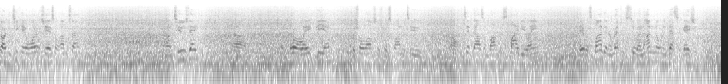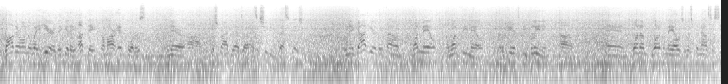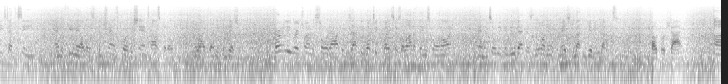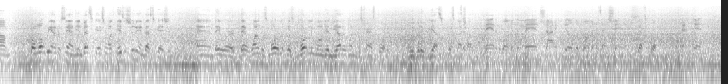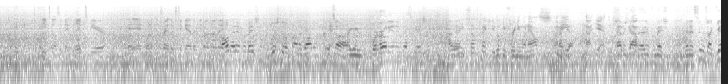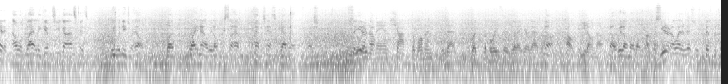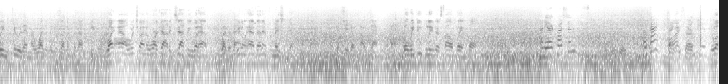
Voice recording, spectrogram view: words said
Sergeant T.K. Waters, JSO Homicide. On Tuesday, um, at 4.08 p.m., patrol officers responded to uh, 10,000 block of Spivey Lane. They responded in reference to an unknown investigation. While they're on the way here, they get an update from our headquarters, and they're uh, described as a, as a shooting investigation. When they got here, they found one male and one female that appeared to be bleeding. Um, one of one of the males was pronounced deceased at the scene, and the female has been transported to Shands Hospital in life-threatening condition. Currently, we're trying to sort out exactly what took place. There's a lot of things going on, and until we can do that, there's no other information that I can give you guys. Both were shot. Um, from what we understand, the investigation was is a shooting investigation, and that one was mortally was mortally wounded, and the other one was transported. We believe yes, it was So gunshot. wound. man and woman. The man shot and killed the woman is at Shands. That's correct. Okay. And can you, can you tell us if they lived here in, in one of the trailers together? You don't know that. All that information we're still trying to gather. It's uh, Are you- we're early in the investigation. Are there any suspects? Are you looking for anyone else? I Not mean, yet. not yet. There's haven't there's got that information. And as soon as I get it, I will gladly give it to you guys because we would need your help. But right now, we don't. We still haven't had a chance to gather that information. So you don't know. the man shot the woman? Is that what the belief is? Did I hear that wrong? No. Oh, you don't know. No, we don't know that yet. You don't know whether this was just between the two of them or whether there was other, with other people. Right now, we're trying to work out exactly what happened. Whether that- we don't have that information yet, Because you don't know exactly what happened. but we do believe there's foul play involved. Any other questions? Okay. Thank All you, sir. Thank you. You're welcome.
